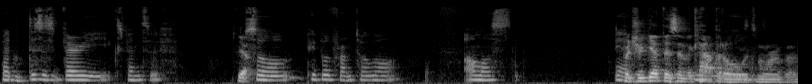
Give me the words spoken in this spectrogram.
But Mm. this is very expensive. Yeah. So people from Togo almost. Yeah. But you get this in the capital. it It's more of a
